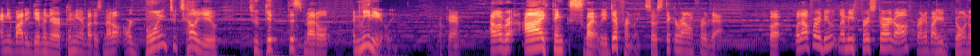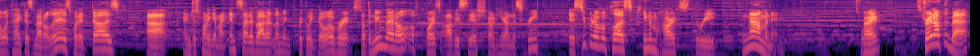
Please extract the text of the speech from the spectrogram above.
anybody giving their opinion about this medal, are going to tell you to get this medal immediately. Okay. However, I think slightly differently, so stick around for that. But without further ado, let me first start off for anybody who don't know what the heck this medal is, what it does, uh, and just want to get my insight about it. Let me quickly go over it. So the new medal, of course, obviously as shown here on the screen, is Supernova Plus Kingdom Hearts 3 Naminé. Alright, straight off the bat,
